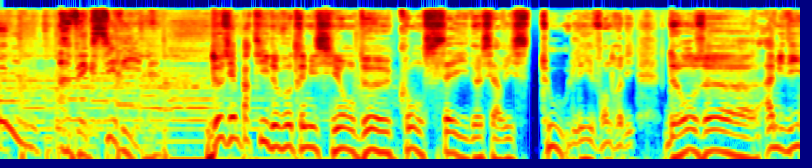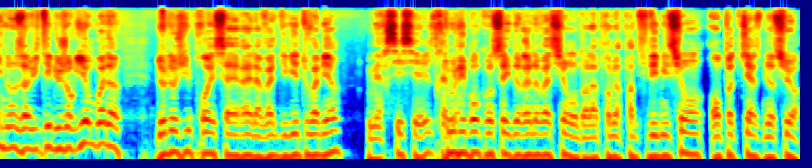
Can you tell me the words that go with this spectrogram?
et nous. avec Cyril. Deuxième partie de votre émission de conseil de service tous les vendredis de 11h à midi. Nos invités du jour, Guillaume Boisdin de Logipro SARL à Valdilier, tout va bien? Merci Cyril, très Tous bien. les bons conseils de rénovation dans la première partie de l'émission, en podcast bien sûr,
